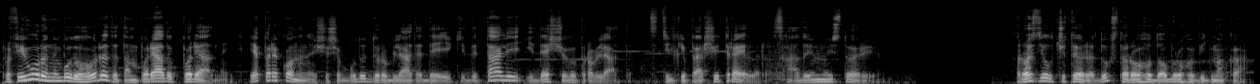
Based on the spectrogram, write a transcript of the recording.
Про фігуру не буду говорити, там порядок порядний. Я переконаний, що ще будуть доробляти деякі деталі і дещо виправляти. Це тільки перший трейлер. Згадуємо історію. Розділ 4. Дух старого доброго відьмака.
